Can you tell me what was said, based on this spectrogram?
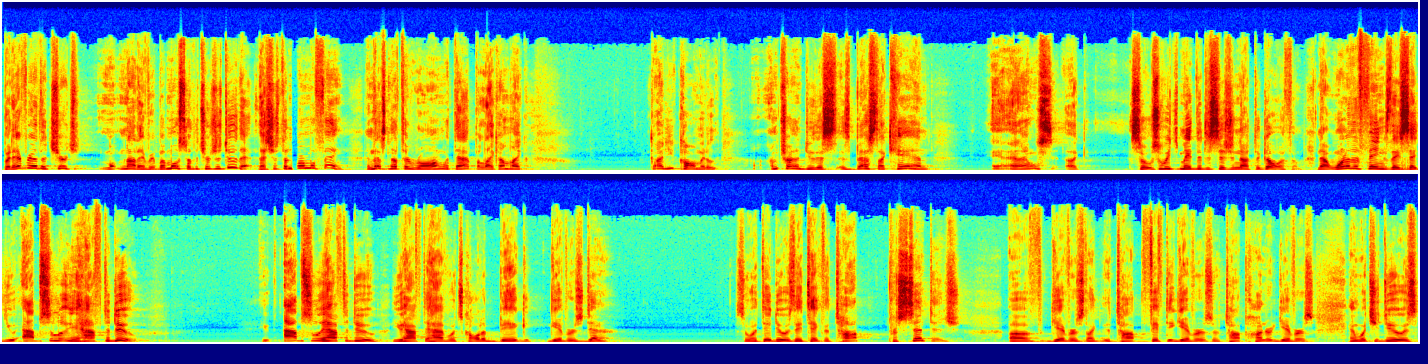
But every other church, not every, but most other churches do that. That's just a normal thing. And there's nothing wrong with that. But like, I'm like, God, you call me to, I'm trying to do this as best I can. And I don't, like, so, so we made the decision not to go with them. Now, one of the things they said you absolutely have to do, you absolutely have to do, you have to have what's called a big giver's dinner. So what they do is they take the top percentage of givers, like the top 50 givers or top 100 givers. And what you do is,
